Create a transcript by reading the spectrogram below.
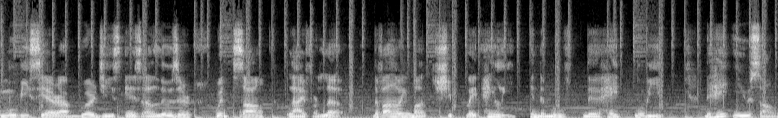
movie Sierra Burgess is a Loser with song Life or Love. The following month, she played Haley in the move the Hate movie, the Hate You song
